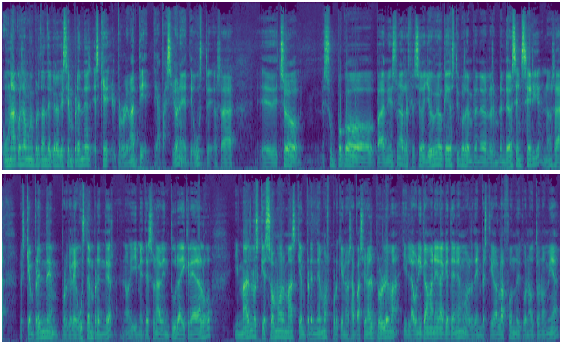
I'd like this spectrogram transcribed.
una cosa muy importante creo que si emprendes es que el problema te, te apasione, te guste. O sea, eh, de hecho, es un poco, para mí es una reflexión. Yo veo que hay dos tipos de emprendedores. Los emprendedores en serie, ¿no? O sea, los que emprenden porque les gusta emprender, ¿no? Y meterse una aventura y crear algo. Y más los que somos más que emprendemos porque nos apasiona el problema y la única manera que tenemos de investigarlo a fondo y con autonomía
